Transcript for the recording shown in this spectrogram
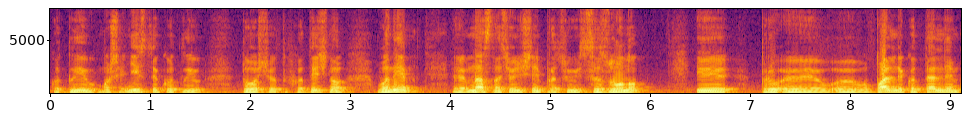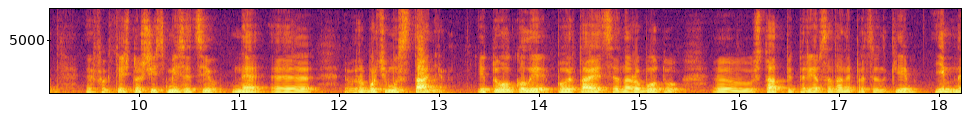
котлів, машиністів котлів тощо. Фактично вони е, в нас на сьогоднішній день працюють сезоном і е, в опальні котельні фактично 6 місяців не в робочому стані. І того, коли повертаються на роботу е, в штат підприємства дані працівники, їм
